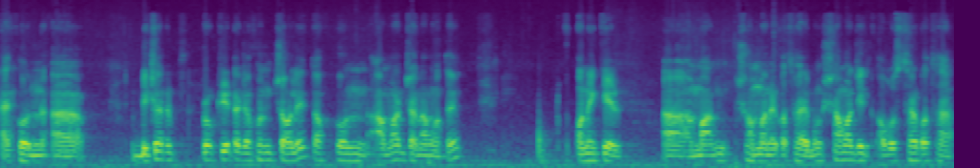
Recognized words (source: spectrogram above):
এখন আহ, বিচার প্রক্রিয়াটা যখন চলে তখন আমার জানা মতে অনেকের আহ, মান সম্মানের কথা এবং সামাজিক অবস্থার কথা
